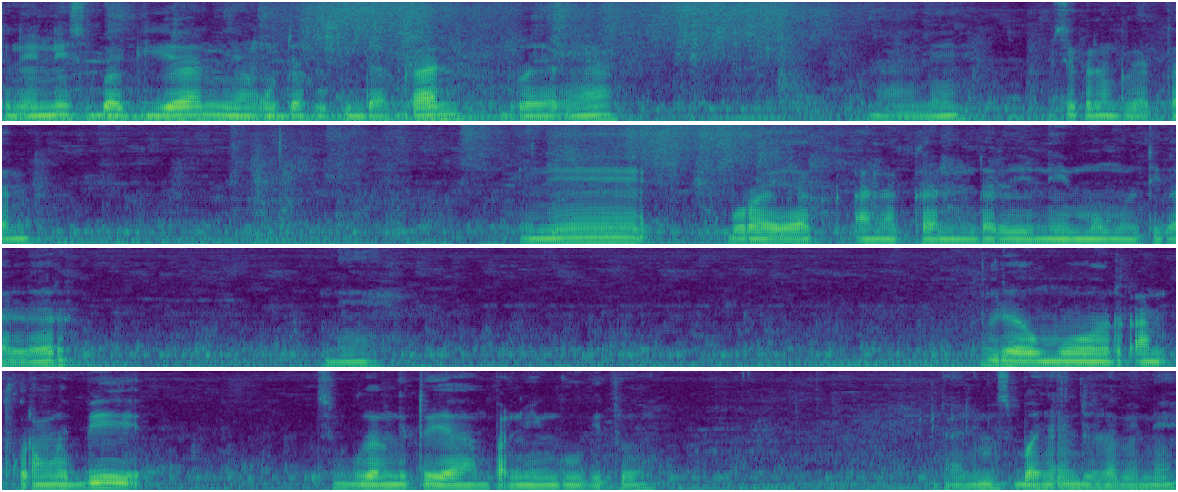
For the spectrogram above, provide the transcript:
dan ini sebagian yang udah aku pindahkan broyaknya nah ini bisa kalian kelihatan. Ini broyak anakan dari Nemo multicolor. Ini udah umur kurang lebih sebulan gitu ya empat minggu gitu. Nah ini masih banyak yang di dalam ini.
